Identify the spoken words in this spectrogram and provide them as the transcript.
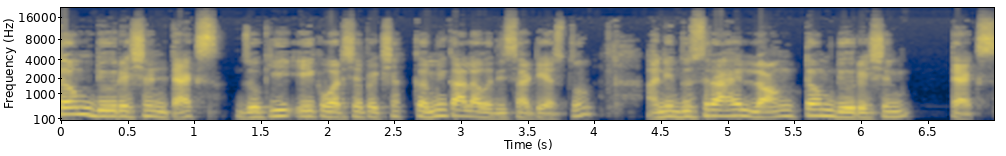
टर्म ड्युरेशन टॅक्स जो की एक वर्षापेक्षा कमी कालावधीसाठी असतो. आणि दुसरा आहे लॉंग टर्म ड्युरेशन टॅक्स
